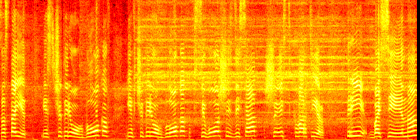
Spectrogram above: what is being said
состоит из четырех блоков, и в четырех блоках всего 66 квартир. Три бассейна,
